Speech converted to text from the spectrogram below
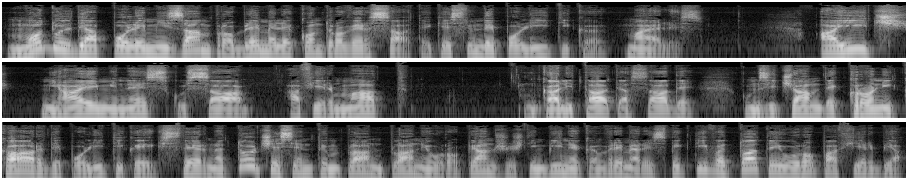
modul de a polemiza în problemele controversate, chestiuni de politică mai ales. Aici Mihai Eminescu s-a afirmat în calitatea sa de, cum ziceam, de cronicar de politică externă, tot ce se întâmpla în plan european și știm bine că în vremea respectivă toată Europa fierbea.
